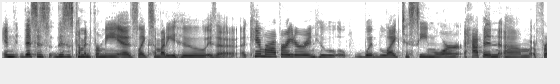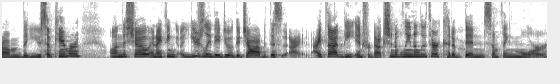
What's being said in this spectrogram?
and this is this is coming from me as like somebody who is a, a camera operator and who would like to see more happen um, from the use of camera on the show, and I think usually they do a good job. But this, I, I thought the introduction of Lena Luthor could have been something more.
